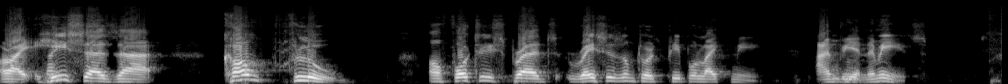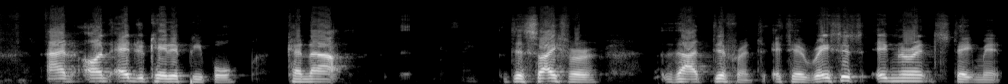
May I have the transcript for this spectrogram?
All right, he says that Kung flu unfortunately spreads racism towards people like me. I'm Mhm. Vietnamese. And uneducated people cannot decipher that difference. It's a racist, ignorant statement.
